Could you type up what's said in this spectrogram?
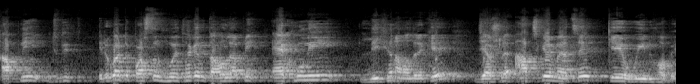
আপনি যদি এরকম একটা পার্সন হয়ে থাকেন, তাহলে আপনি এখনই লিখেন আমাদেরকে যে আসলে আজকের ম্যাচে কে উইন হবে।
